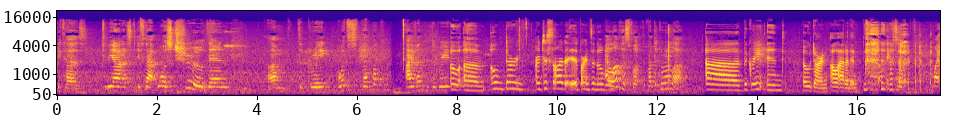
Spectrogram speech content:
because, to be honest, if that was true, then um, the great, what's that book? Ivan the Great. Oh, um, oh darn! I just saw it at Barnes and Noble. I love this book about the gorilla. Uh, the Great and oh darn! I'll add it in. Okay, so my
